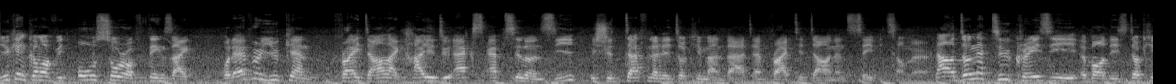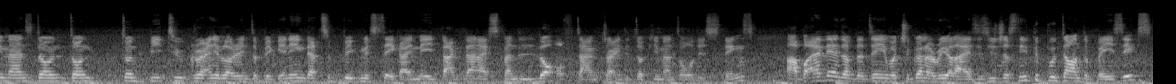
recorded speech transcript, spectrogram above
you can come up with all sort of things like whatever you can write down like how you do X, Epsilon, Z, you should definitely document that and write it down and save it somewhere. Now don't get too crazy about these documents, don't, don't, don't be too granular in the beginning, that's a big mistake I made back then, I spent a lot of time trying to document all these things. Uh, but at the end of the day, what you're gonna realize is you just need to put down the basics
